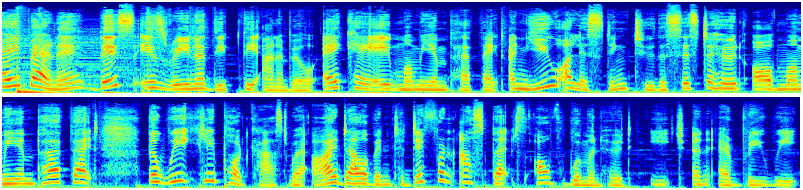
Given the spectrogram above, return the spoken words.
Hey Bene, this is Rena Deepthi Annabelle, aka Mummy Imperfect, and you are listening to the Sisterhood of Mummy Imperfect, the weekly podcast where I delve into different aspects of womanhood each and every week.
